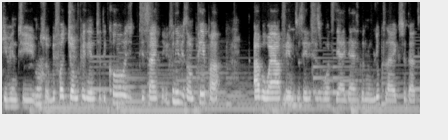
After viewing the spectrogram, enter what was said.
given to you. Yeah. So before jumping into the code, design, even if it's on paper, have a wireframe mm-hmm. to say this is what the idea is going to look like so that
